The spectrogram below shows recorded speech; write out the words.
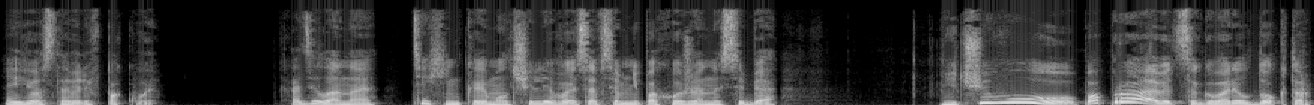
Ее оставили в покое. Ходила она тихенькая, молчаливая, совсем не похожая на себя. «Ничего, поправится», — говорил доктор.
